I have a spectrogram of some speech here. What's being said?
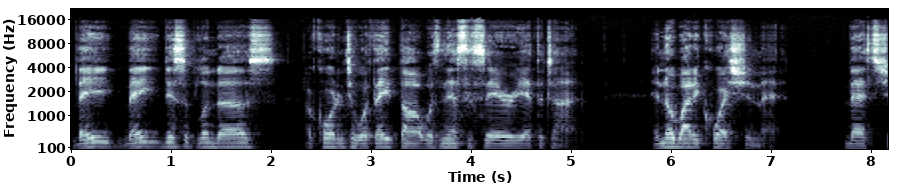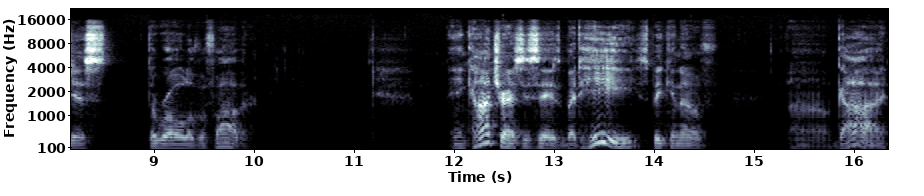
They they disciplined us according to what they thought was necessary at the time. And nobody questioned that. That's just the role of a father. In contrast, it says, But he, speaking of uh, God,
